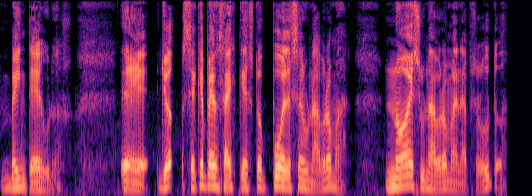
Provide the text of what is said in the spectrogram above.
20 euros. Eh, yo sé que pensáis que esto puede ser una broma. No es una broma en absoluto.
